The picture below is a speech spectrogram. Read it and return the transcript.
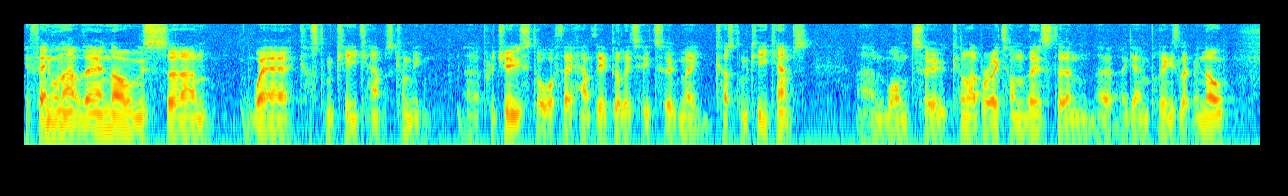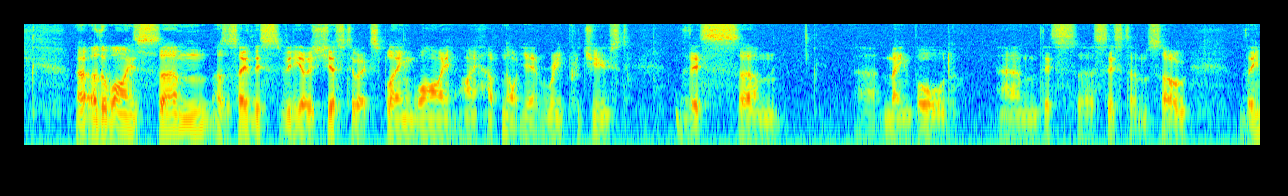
if anyone out there knows um, where custom keycaps can be uh, produced or if they have the ability to make custom keycaps and want to collaborate on this then uh, again please let me know. Uh, otherwise um, as I say this video is just to explain why I have not yet reproduced this um, uh, main board and this system so the,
